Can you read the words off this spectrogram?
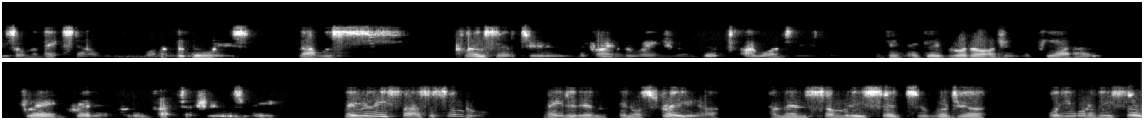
was on the next album, One of the Boys, that was closer to the kind of arrangement that I wanted. I think they gave Rod Argent the piano playing credit, but in fact, actually, it was me. They released that as a single, made it in, in Australia, and then somebody said to Roger, What do you want to be so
